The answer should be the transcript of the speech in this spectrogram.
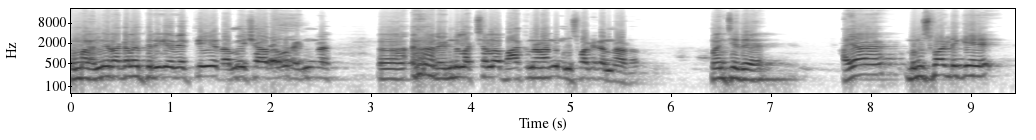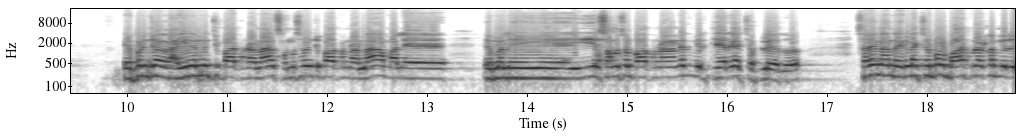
మిమ్మల్ని అన్ని రకాలుగా తిరిగే వ్యక్తి రమేష్ యాదవ్ రెండు రెండు లక్షల బాకున్నాడని మున్సిపాలిటీకి అన్నాడు. మంచిదే. అయా మున్సిపాలిటీకి ఎప్పటి నుంచి ఒక ఐదు నుంచి బాగున్నానా సంవత్సరం నుంచి బాగున్నానా మళ్ళీ మళ్ళీ ఈ సంవత్సరం బాగున్నానా అనేది మీరు క్లియర్గా చెప్పలేదు. సరే నన్ను రెండు లక్షల రూపాయలు బాకున్నట్లు మీరు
